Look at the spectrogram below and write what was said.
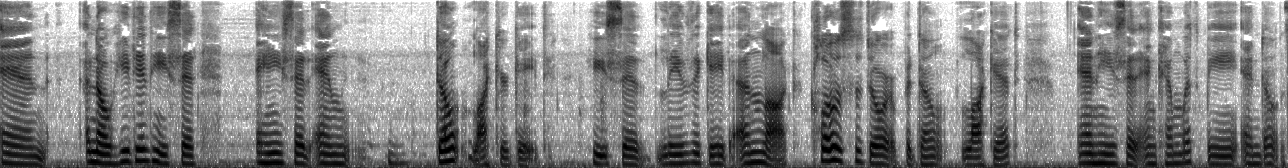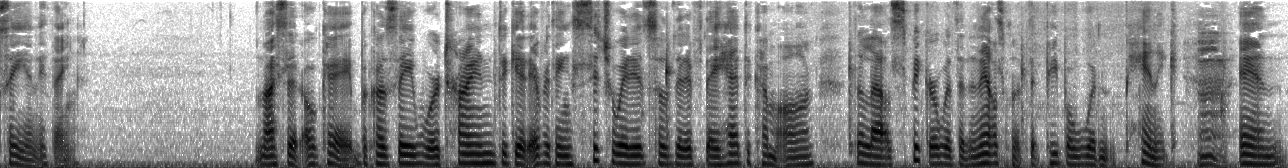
and uh, no, he didn't. He said, and he said, and don't lock your gate. He said, Leave the gate unlocked, close the door, but don't lock it. And he said, And come with me and don't say anything. And I said, Okay, because they were trying to get everything situated so that if they had to come on the loudspeaker with an announcement, that people wouldn't panic mm. and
